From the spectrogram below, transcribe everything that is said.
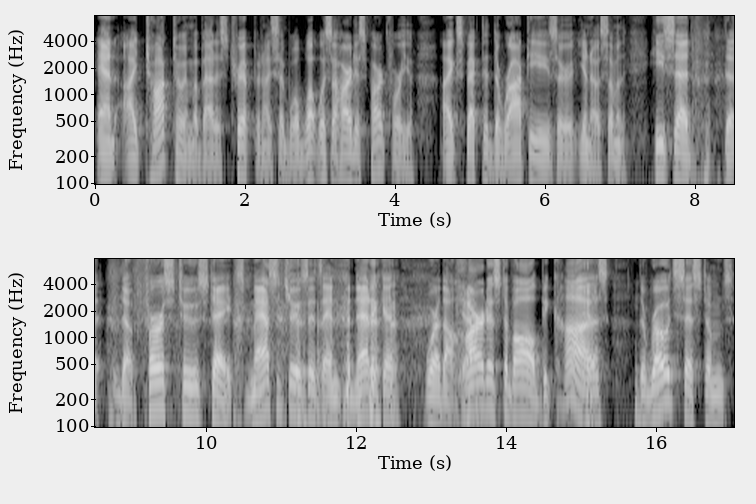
And I talked to him about his trip, and I said, "Well, what was the hardest part for you?" I expected the Rockies, or you know, some of. The, he said the the first two states, Massachusetts and Connecticut, were the hardest of all because the road systems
